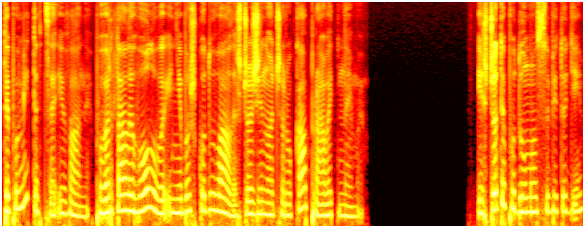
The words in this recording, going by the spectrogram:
ти помітив це, Іване, повертали голови і ніби шкодували, що жіноча рука править ними. І що ти подумав собі тоді?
